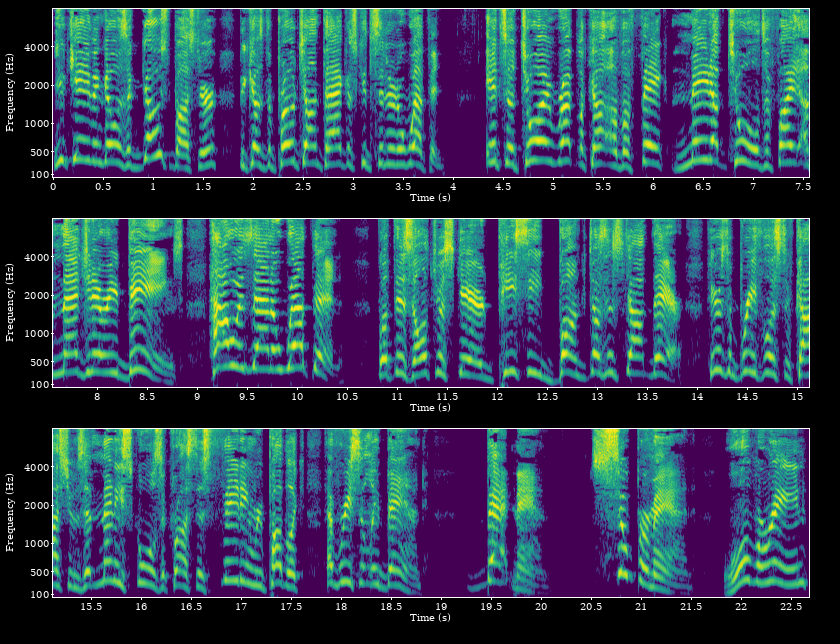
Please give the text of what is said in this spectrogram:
You can't even go as a Ghostbuster because the proton pack is considered a weapon. It's a toy replica of a fake, made up tool to fight imaginary beings. How is that a weapon? But this ultra scared PC bunk doesn't stop there. Here's a brief list of costumes that many schools across this fading republic have recently banned Batman, Superman, Wolverine,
